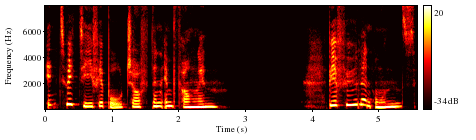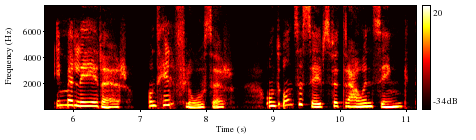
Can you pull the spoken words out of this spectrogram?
intuitive Botschaften empfangen. Wir fühlen uns immer leerer und hilfloser und unser Selbstvertrauen sinkt.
